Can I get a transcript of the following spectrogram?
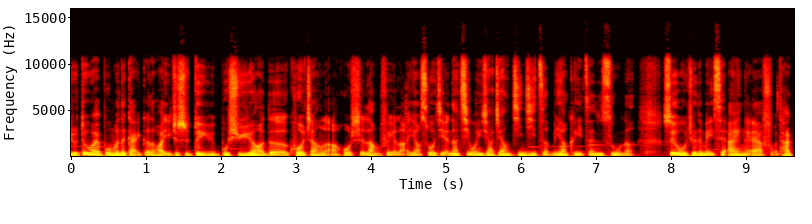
就对外部门的改革的话，也就是对于不需要的扩张了，或是浪费了，要缩减。那请问一下，这样经济怎么样可以增？因素呢？所以我觉得每次 INF 它。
